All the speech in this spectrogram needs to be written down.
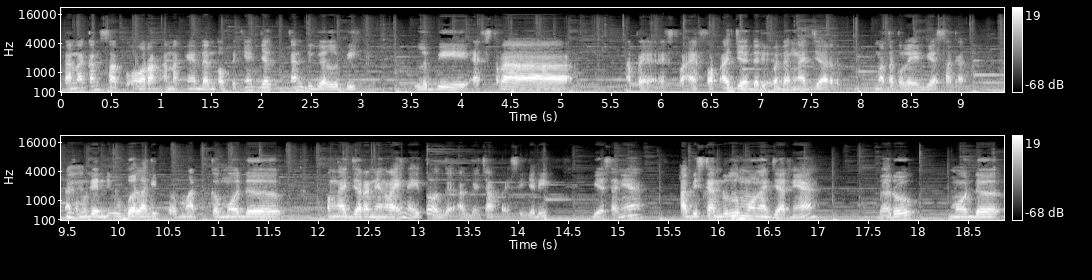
karena kan satu orang anaknya dan topiknya kan juga lebih lebih ekstra apa ya ekstra effort aja daripada ngajar mata kuliah yang biasa kan nah Hmm. kemudian diubah lagi ke mat ke mode pengajaran yang lainnya itu agak agak capek sih. Jadi biasanya habiskan dulu mau ngajarnya baru mode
